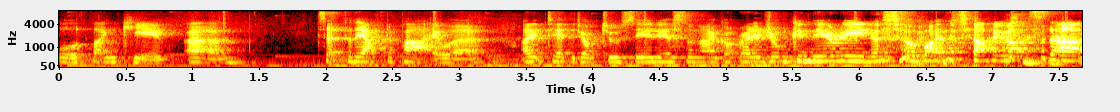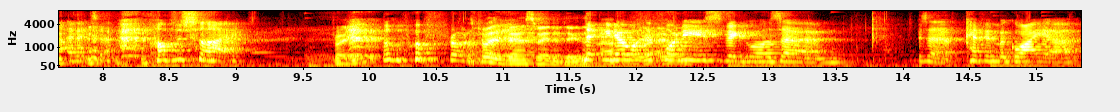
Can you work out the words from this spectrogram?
Well, thank you. Um, except for the after party where I didn't take the job too serious and I got really drunk in the arena. So by the time that started, I was just like Brilliant. up front. That's probably the best way to do that. You know what the funniest thing was? Um, is uh, Kevin Maguire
